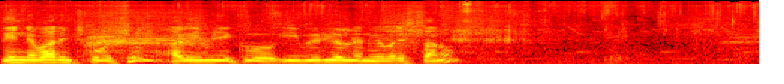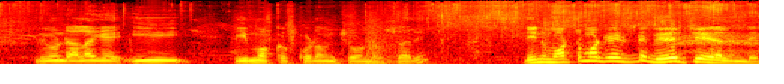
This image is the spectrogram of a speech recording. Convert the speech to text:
దీన్ని నివారించుకోవచ్చు. అవి మీకు ఈ వీడియోలో నేను వివరిస్తాను. ఇదిగోండి అలాగే ఈ ఈ మొక్కకు కూడా చూడండి ఒకసారి. దీన్ని మొట్టమొదటి ఏంటంటే వేరు చేయాలండి.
